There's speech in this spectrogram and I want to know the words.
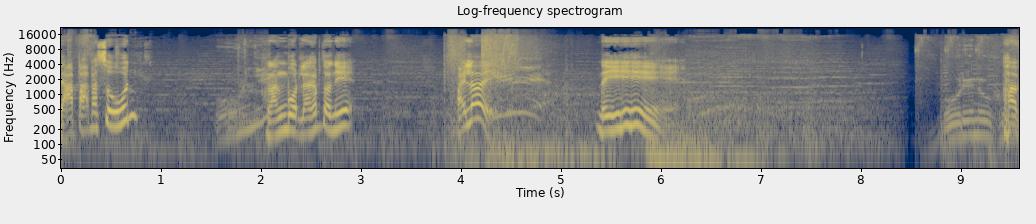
ดาปะประศูนพลังหมดแล้วครับตอนนี้ ไปเลย นี่ ภาพ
